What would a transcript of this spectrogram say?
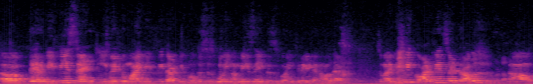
uh, their VP sent email to my VP that, you know, this is going amazing, this is going great and all that. So my VP called me and said, Rahul, uh,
